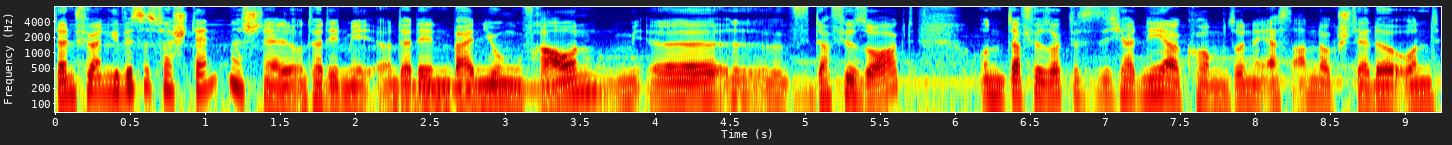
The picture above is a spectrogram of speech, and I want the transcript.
dann für ein gewisses Verständnis schnell unter den, unter den beiden jungen Frauen äh, dafür sorgt und dafür sorgt, dass sie sich halt näher kommen, so eine erste Andockstelle. Und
